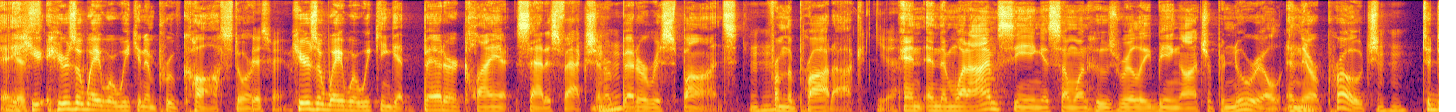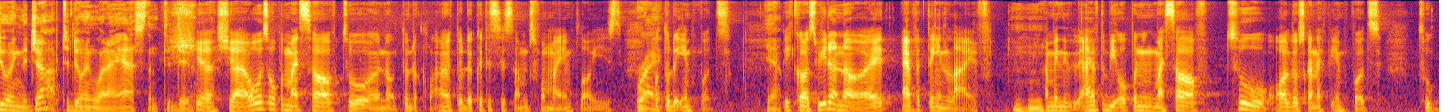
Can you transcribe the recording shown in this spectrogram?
Yes. here- here's a way where we can improve cost, or right. here's a way where we can get better client satisfaction or better response from the product." Mm-hmm. Yeah. And and then what I'm seeing is someone who's really being entrepreneurial in their Mm-hmm. approach to doing the job, to doing what I asked them to do. Sure, sure. I always open myself to you know, to the uh, to the criticisms from my employees or to the inputs. Yeah. Because we don't know right everything in life. Mm-hmm. I mean, I have to be opening myself to all those kind of inputs to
